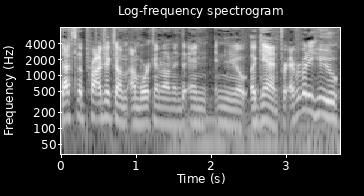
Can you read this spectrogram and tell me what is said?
that's the project I'm, I'm working on. And, and, and, you know, again, for everybody who,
